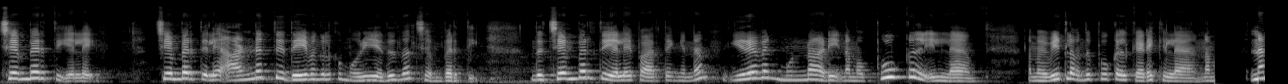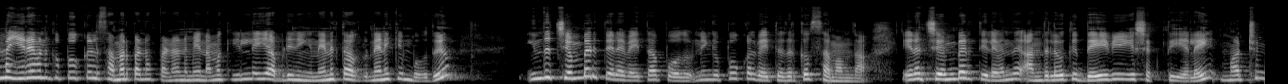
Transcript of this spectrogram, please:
செம்பருத்தி இலை செம்பருத்தி இலை அனைத்து தெய்வங்களுக்கும் உரியது தான் செம்பருத்தி. இந்த செம்பருத்தி இலை பார்த்தீங்கன்னா இறைவன் முன்னாடி நம்ம பூக்கள் இல்லை. நம்ம வீட்டில் வந்து பூக்கள் கிடைக்கல. நம் நம்ம இறைவனுக்கு பூக்கள் சமர்ப்பணம் பண்ணணுமே நமக்கு இல்லையே அப்படின்னு நீங்கள் நினைத்தா நினைக்கும் போது இந்த செம்பருத்தி இலை வைத்தால் போதும். நீங்கள் பூக்கள் வைத்ததற்கும் சமம் தான் ஏன்னா செம்பருத்தி இலை வந்து அந்தளவுக்கு தெய்வீக சக்தி இலை மற்றும்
